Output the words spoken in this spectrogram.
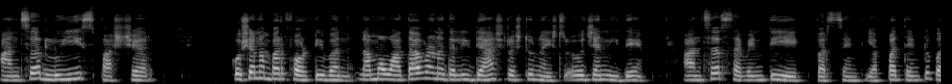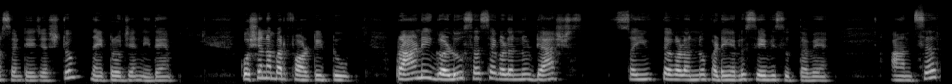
Answer, Louis Pasteur. Question number forty one, ನಮ್ಮ ವಾತಾವರಣದಲ್ಲಿ ಡ್ಯಾಶ್ ರಷ್ಟು ನೈಟ್ರೋಜನ್ ಇದೆ. ಆನ್ಸರ್, ಸೆವೆಂಟಿ ಏಯ್ಟ್ ಪರ್ಸೆಂಟ್, ಎಪ್ಪತ್ತೆಂಟು ಪರ್ಸೆಂಟೇಜಷ್ಟು ನೈಟ್ರೋಜನ್ ಇದೆ. ಕ್ವಶನ್ ನಂಬರ್ ಫಾರ್ಟಿ ಟು ಪ್ರಾಣಿಗಳು ಸಸ್ಯಗಳನ್ನು ಡ್ಯಾಶ್ ಸಂಯುಕ್ತಗಳನ್ನು ಪಡೆಯಲು ಸೇವಿಸುತ್ತವೆ. ಆನ್ಸರ್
